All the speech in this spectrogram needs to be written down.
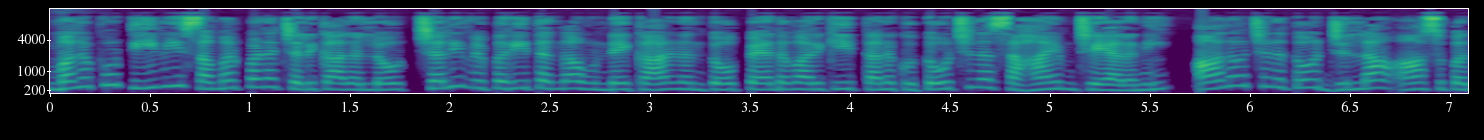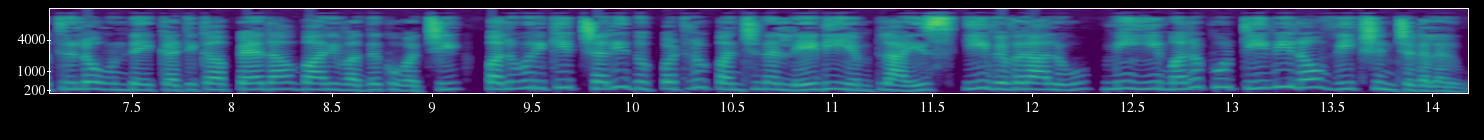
మలుపు టీవీ సమర్పణ చలికాలంలో చలి విపరీతంగా ఉండే కారణంతో పేదవారికి తనకు తోచిన సహాయం చేయాలని ఆలోచనతో జిల్లా ఆసుపత్రిలో ఉండే కటిక పేద వారి వద్దకు వచ్చి పలువురికి చలి దుప్పట్లు పంచిన లేడీ ఎంప్లాయీస్ ఈ వివరాలు మీ ఈ మలుపు టీవీలో వీక్షించగలరు.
